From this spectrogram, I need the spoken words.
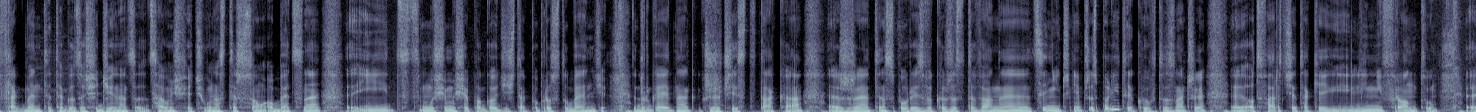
fragmenty tego, co się dzieje na ca- całym świecie u nas też są obecne i musimy się pogodzić, tak po prostu będzie. Druga jednak rzecz jest taka, że ten spór jest wykorzystywany cynicznie przez polityków. To znaczy otwarcie takiej linii frontu e,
